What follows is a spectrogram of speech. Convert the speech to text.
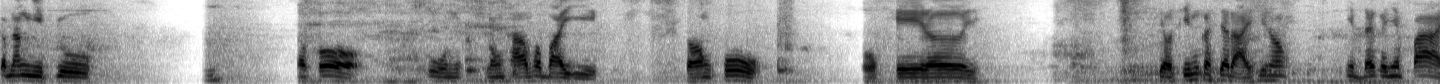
กำลังหยิบอยู่ แล้วก็คู่รองเท้าผ้าใบอีก สองคู่ โอเคเลยเสี่ยวทิมก็เสียดายพี่น้องหยิบได้ก็เย็บป้าย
